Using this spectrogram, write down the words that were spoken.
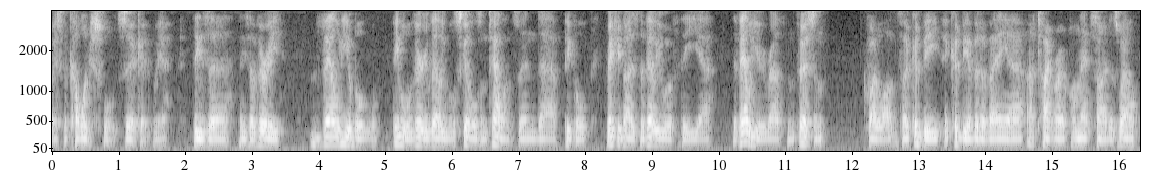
US the college sports circuit where these are these are very valuable people with very valuable skills and talents, and uh, people recognise the value of the uh, the value rather than the person quite a lot. So it could be it could be a bit of a uh, a tightrope on that side as well.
